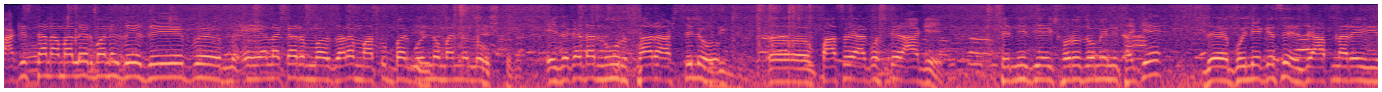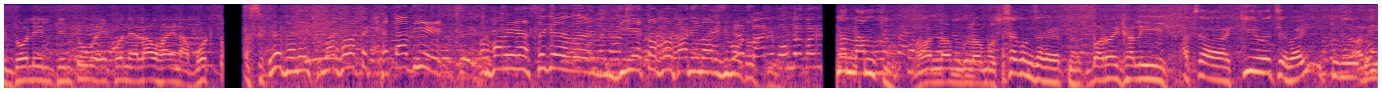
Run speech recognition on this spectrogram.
পাকিস্তান আমালের মানে যে যে এই এলাকার যারা মাতুব্বার গণ্যমান্য লোক এই জায়গাটা নূর সার আসছিল পাঁচই আগস্টের আগে। সে নিজে এই সরজমিনি থেকে যে বলে গেছে যে আপনার এই দলিল কিন্তু এখন এলাও হয় না ভোট খেতা দিয়ে ওর পরে দিয়ে তারপর পানি মারিছি মোটর আপনার নাম কি? আমার নাম গোলাম। আচ্ছা কোন জায়গায় আপনার? বড়ই খালি আচ্ছা কি হয়েছে ভাই? একটু বলুন তো। আমি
